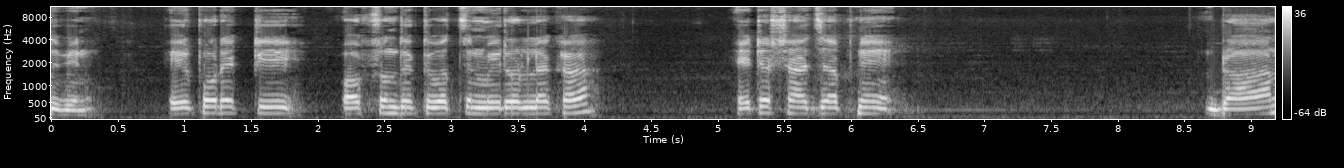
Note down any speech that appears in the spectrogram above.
দেবেন। এরপর একটি অপশন দেখতে পাচ্ছেন মিরর লেখা। এটার সাহায্যে আপনি ডান,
